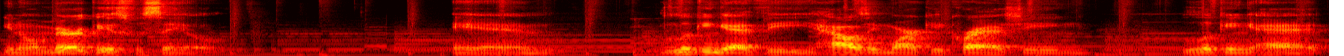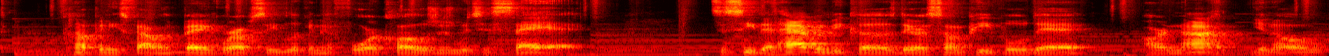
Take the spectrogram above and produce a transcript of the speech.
you know America is for sale. And looking at the housing market crashing, looking at companies filing bankruptcy, looking at foreclosures, which is sad to see that happen because there are some people that are not, you know,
